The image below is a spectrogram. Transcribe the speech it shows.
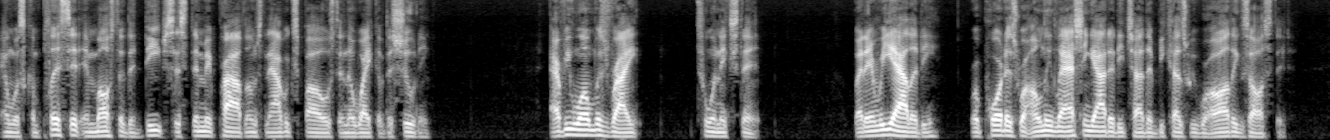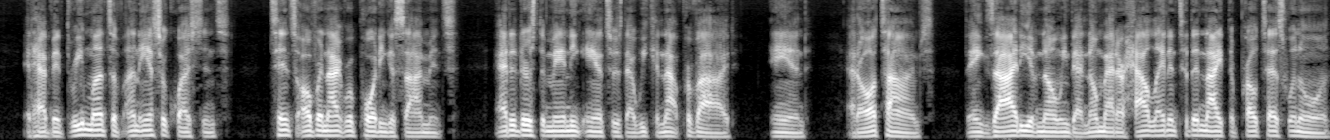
and was complicit in most of the deep systemic problems now exposed in the wake of the shooting. Everyone was right to an extent. But in reality, reporters were only lashing out at each other because we were all exhausted. It had been three months of unanswered questions, tense overnight reporting assignments, editors demanding answers that we could not provide, and, at all times, the anxiety of knowing that no matter how late into the night the protest went on,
